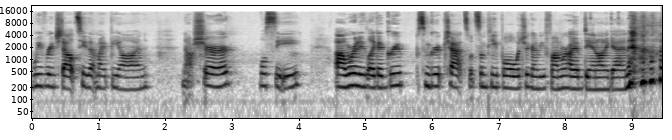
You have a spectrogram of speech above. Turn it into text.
we've reached out to that might be on not sure we'll see um, we're gonna do like a group some group chats with some people which are gonna be fun we're gonna have dan on again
